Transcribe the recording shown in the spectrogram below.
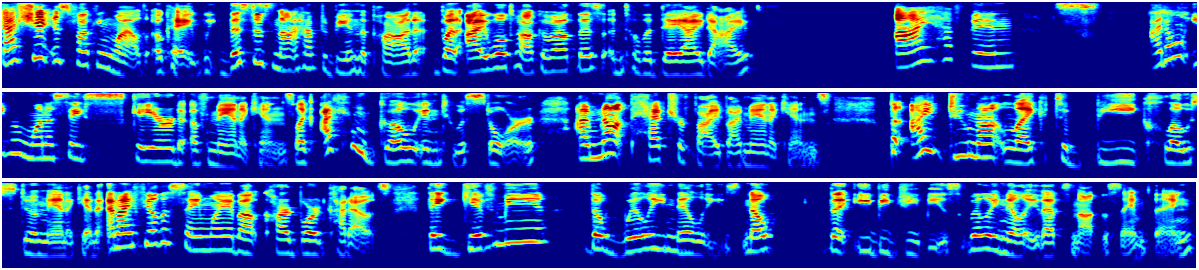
That shit is fucking wild. Okay, we, this does not have to be in the pod, but I will talk about this until the day I die. I have been I don't even want to say scared of mannequins. Like I can go into a store. I'm not petrified by mannequins, but I do not like to be close to a mannequin. And I feel the same way about cardboard cutouts. They give me the willy nillies. Nope, the EBGBs. Willy nilly, that's not the same thing.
